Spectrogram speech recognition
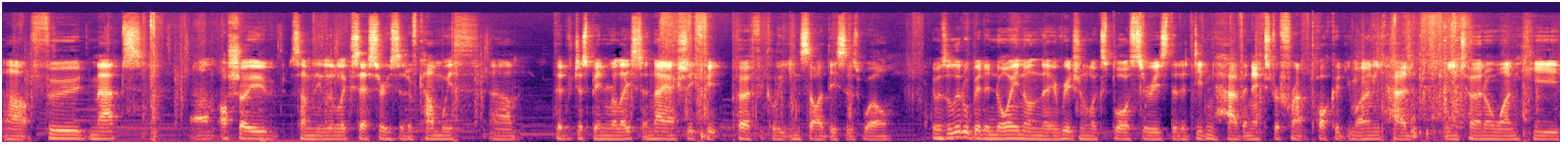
Uh, food, maps. Um, I'll show you some of the little accessories that have come with um, that have just been released and they actually fit perfectly inside this as well. It was a little bit annoying on the original Explore series that it didn't have an extra front pocket. You only had the internal one here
